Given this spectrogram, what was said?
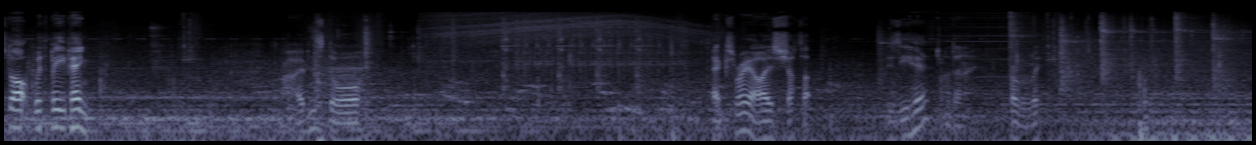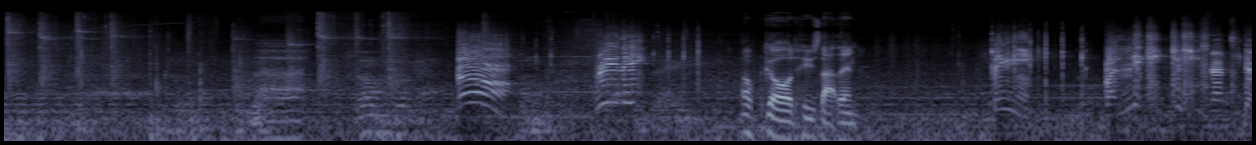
Stop with beeping. Right, open this door. X-ray eyes, shut up. Is he here? I don't know. Probably. Uh, Oh, really? oh god, who's that then? Me? I literally just use an antidote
